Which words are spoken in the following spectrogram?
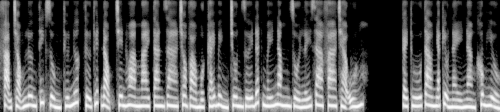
Phạm Trọng Lương thích dùng thứ nước từ tuyết động trên hoa mai tan ra cho vào một cái bình chôn dưới đất mấy năm rồi lấy ra pha trà uống. Cái thú tao nhã kiểu này nàng không hiểu,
